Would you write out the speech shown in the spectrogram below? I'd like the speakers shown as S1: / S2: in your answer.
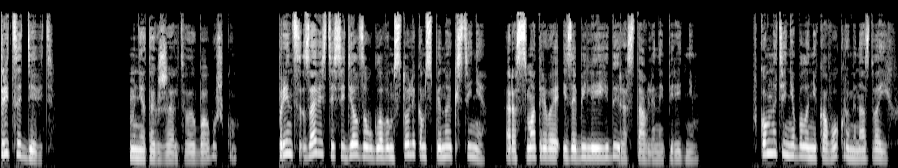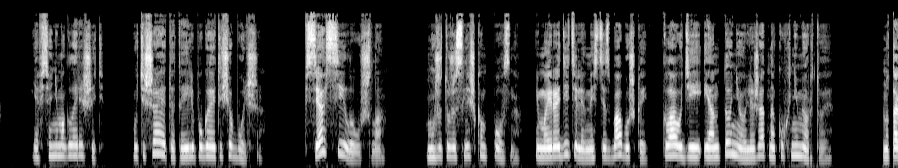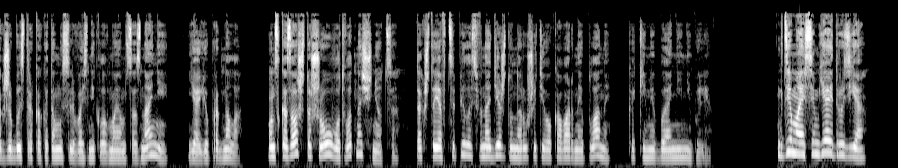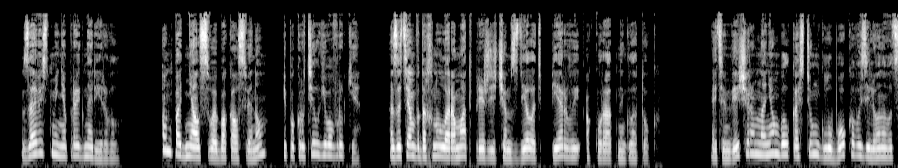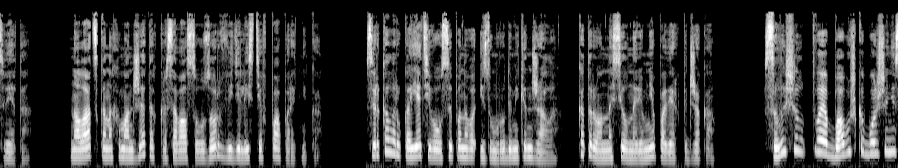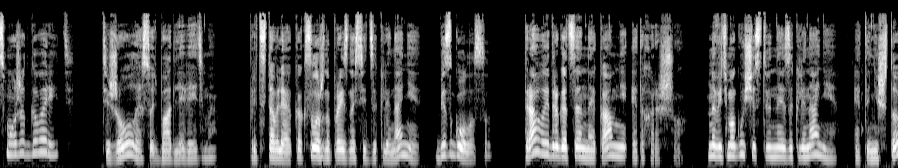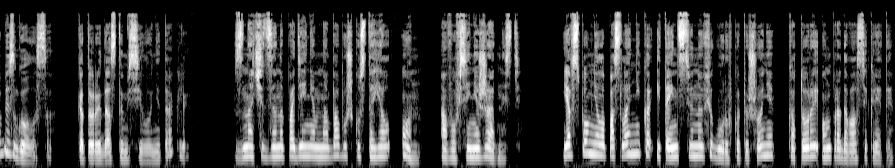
S1: 39. Мне так жаль твою бабушку. Принц зависти сидел за угловым столиком спиной к стене, рассматривая изобилие еды, расставленной перед ним. В комнате не было никого, кроме нас двоих. Я все не могла решить, утешает это или пугает еще больше. Вся сила ушла. Может, уже слишком поздно, и мои родители вместе с бабушкой, Клаудией и Антонио лежат на кухне мертвые. Но так же быстро, как эта мысль возникла в моем сознании, я ее прогнала. Он сказал, что шоу вот-вот начнется, так что я вцепилась в надежду нарушить его коварные планы, какими бы они ни были. «Где моя семья и друзья?» Зависть меня проигнорировал. Он поднял свой бокал с вином и покрутил его в руке, а затем вдохнул аромат, прежде чем сделать первый аккуратный глоток. Этим вечером на нем был костюм глубокого зеленого цвета. На лацканах и манжетах красовался узор в виде листьев папоротника сверкала рукоять его усыпанного изумрудами кинжала, который он носил на ремне поверх пиджака. «Слышал, твоя бабушка больше не сможет говорить. Тяжелая судьба для ведьмы. Представляю, как сложно произносить заклинание без голоса. Травы и драгоценные камни — это хорошо. Но ведь могущественные заклинания — это ничто без голоса, который даст им силу, не так ли? Значит, за нападением на бабушку стоял он, а вовсе не жадность я вспомнила посланника и таинственную фигуру в капюшоне, которой он продавал секреты.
